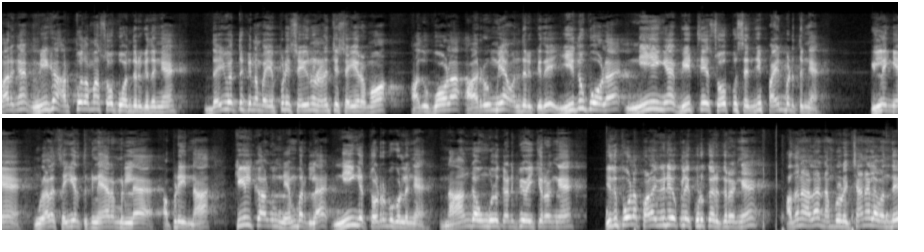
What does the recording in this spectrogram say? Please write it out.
பாருங்க மிக அற்புதமா சோப்பு வந்திருக்குதுங்க. தெய்வத்துக்கு நம்ம எப்படி செய்யணும்னு நினைச்சு செய்யறோமோ அது போல அருமையா வந்திருக்குது. இது போல நீங்க வீட்டிலே சோப்பு செஞ்சு பயன்படுத்துங்க. இல்லைங்க உங்களால செய்யறதுக்கு நேரம் இல்லை. அப்படின்னா கீழ்காணும் நம்பர்ல நீங்க தொடர்பு கொள்ளுங்க. நாங்க உங்களுக்கு அனுப்பி வைக்கிறோங்க. இது போல பல வீடியோக்களை கொடுக்க இருக்கிறோங்க. அதனால நம்மளுடைய சேனலை வந்து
